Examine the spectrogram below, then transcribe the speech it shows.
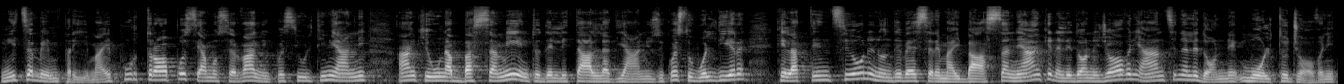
inizia ben prima e purtroppo stiamo osservando in questi ultimi anni anche un abbassamento dell'età alla diagnosi. Questo vuol dire che l'attenzione non deve essere mai bassa neanche nelle donne giovani, anzi nelle donne molto giovani.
